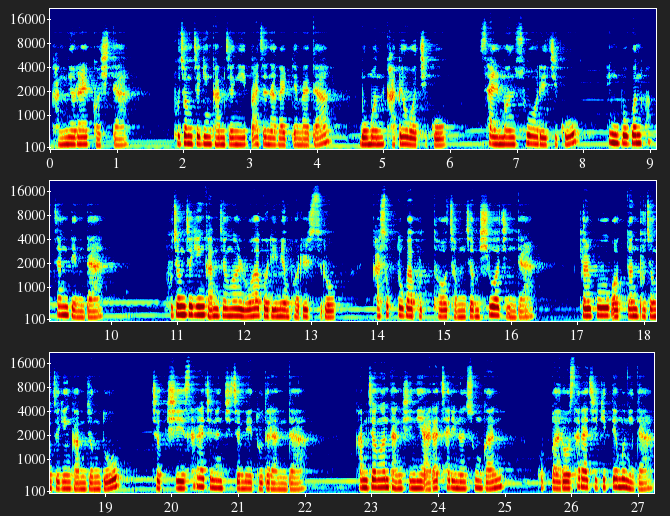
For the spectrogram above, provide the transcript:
강렬할 것이다. 부정적인 감정이 빠져나갈 때마다 몸은 가벼워지고 삶은 수월해지고 행복은 확장된다. 부정적인 감정을 놓아버리면 버릴수록 가속도가 붙어 점점 쉬워진다. 결국 어떤 부정적인 감정도 즉시 사라지는 지점에 도달한다. 감정은 당신이 알아차리는 순간 곧바로 사라지기 때문이다.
